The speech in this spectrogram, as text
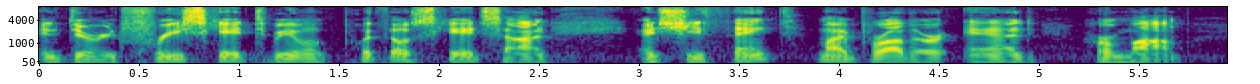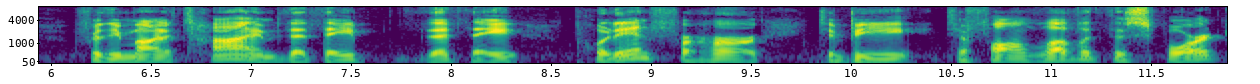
and during free skate to be able to put those skates on. And she thanked my brother and her mom for the amount of time that they that they put in for her to be to fall in love with the sport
